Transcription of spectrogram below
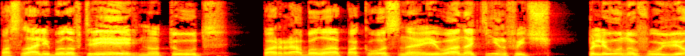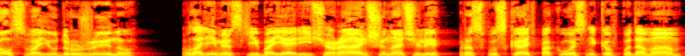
Послали было в Тверь, но тут пора была покосная. Иван Акинфыч, плюнув, увел свою дружину. Владимирские бояре еще раньше начали распускать покосников по домам,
